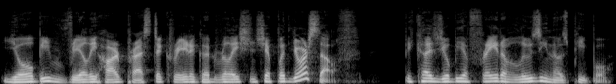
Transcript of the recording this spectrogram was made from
you'll be really hard pressed to create a good relationship with yourself because you'll be afraid of losing those people.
